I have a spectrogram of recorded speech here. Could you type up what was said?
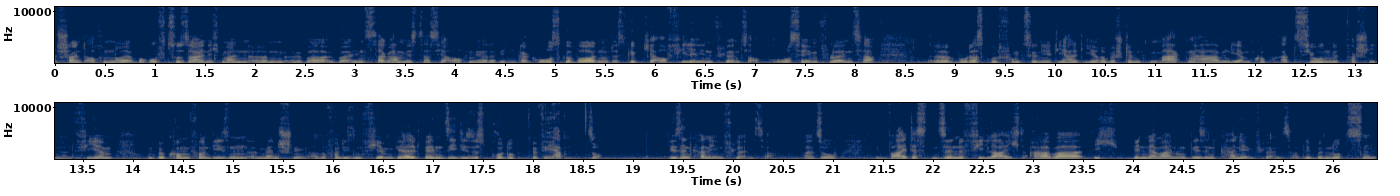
scheint auch ein neuer Beruf zu sein. Ich meine, ähm, über, über Instagram ist das ja auch mehr oder weniger groß geworden und es gibt ja auch viele Influencer, auch große Influencer, äh, wo das gut funktioniert, die halt ihre bestimmten Marken haben, die haben Kooperationen mit verschiedenen Firmen und bekommen von diesen Menschen, also von diesen Firmen Geld, wenn sie dieses Produkt bewerben. So, wir sind keine Influencer. Also im weitesten Sinne vielleicht, aber ich bin der Meinung, wir sind keine Influencer. Wir benutzen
